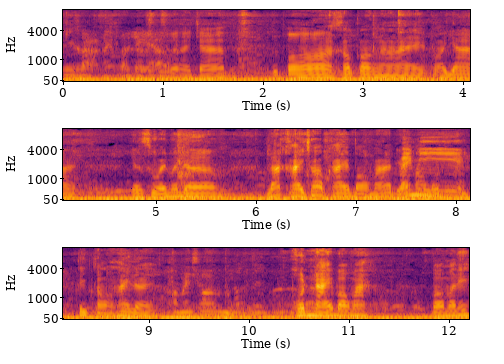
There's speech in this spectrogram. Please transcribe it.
นี่ครับดูว่าไงจ้าครูปอเข้ากล้องหน่อยขออนุญาตยังสวยเหมือนเดิมรักใครชอบใครบอกมา เดี๋ยวไม่มี ปาโดติดต่อให้เลย เขาไม่ชอบหนู คนไหนบอกมา บอกมาที่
